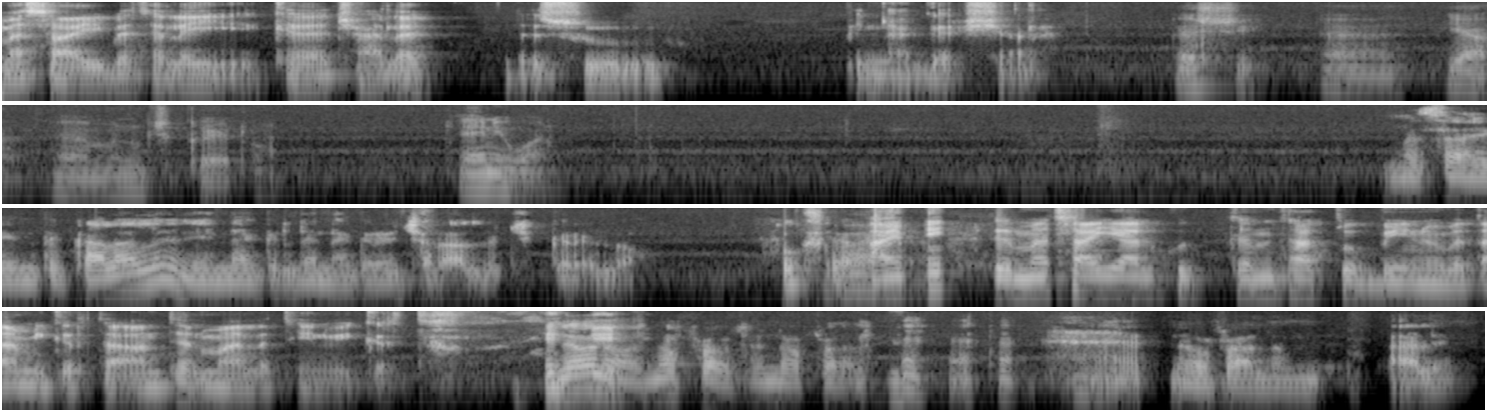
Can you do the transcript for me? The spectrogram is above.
መሳይ በተለይ ከቻለ እሱ ቢናገር ይሻላል። እሺ እ፣ ያ ምንም ችግር የለውም። ኤኒዋን መሳይ እንትን ካላለ ልነግርህ እችላለሁ ችግር የለውም። መሳይ ያልኩት ተምታቶብኝ ነው። በጣም ይቅርታ። አንተን ማለት ነው ይቅርታ። No no no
